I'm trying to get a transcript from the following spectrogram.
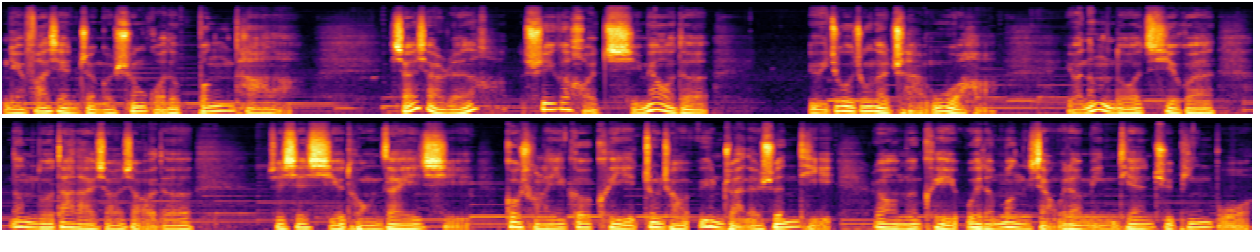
你发现整个生活都崩塌了。想想人是一个好奇妙的宇宙中的产物哈。有那么多器官，那么多大大小小的这些协同在一起，构成了一个可以正常运转的身体，让我们可以为了梦想，为了明天去拼搏。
